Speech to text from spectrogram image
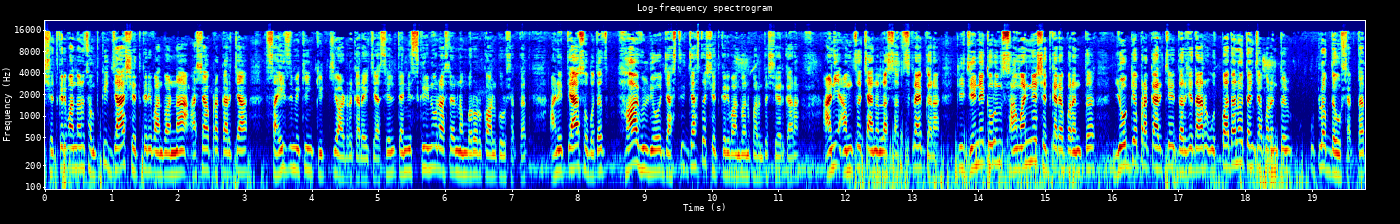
शेतकरी बांधवांना सांगतो की ज्या शेतकरी बांधवांना अशा प्रकारच्या साईज मेकिंग किटची ऑर्डर करायची असेल त्यांनी स्क्रीनवर असलेल्या नंबरवर कॉल करू शकतात आणि त्यासोबतच हा व्हिडिओ जास्तीत जास्त शेतकरी बांधवांपर्यंत शेअर करा आणि आमचं चॅनलला सबस्क्राईब करा की जेणेकरून सामान्य शेतकऱ्यापर्यंत योग्य प्रकारचे दर्जेदार उत्पादनं त्यांच्यापर्यंत उपलब्ध होऊ शकतात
